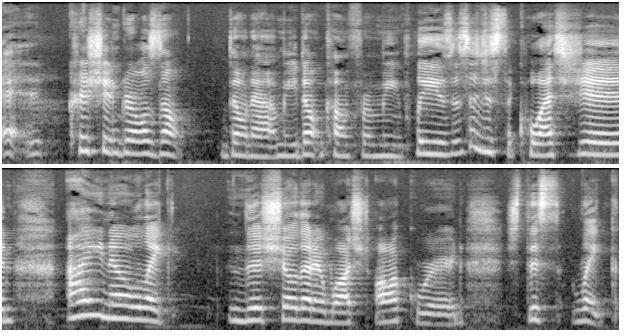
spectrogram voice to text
uh, Christian girls don't don't at me, don't come for me, please. This is just a question. I know, like the show that I watched, Awkward, this like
